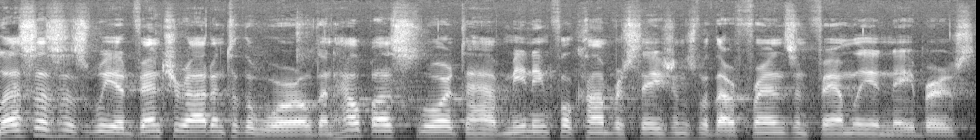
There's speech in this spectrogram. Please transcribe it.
Bless us as we adventure out into the world and help us, Lord, to have meaningful conversations with our friends and family and neighbors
